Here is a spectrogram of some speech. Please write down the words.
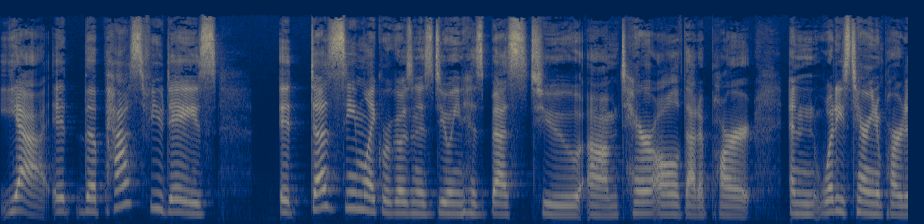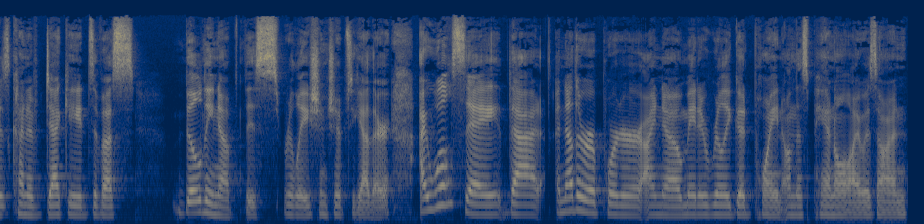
yeah, it the past few days, it does seem like Rogozin is doing his best to um, tear all of that apart. And what he's tearing apart is kind of decades of us building up this relationship together. I will say that another reporter I know made a really good point on this panel I was on.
